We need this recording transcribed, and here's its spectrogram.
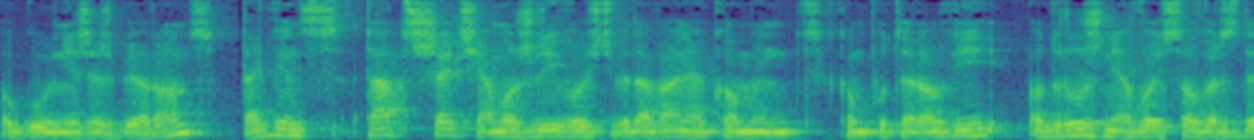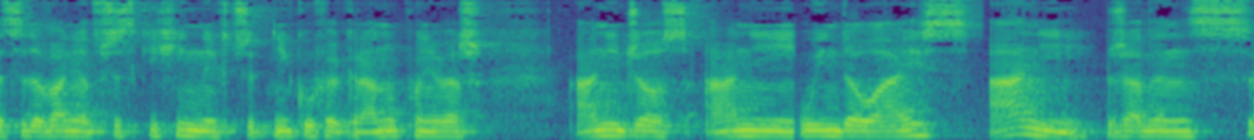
ogólnie rzecz biorąc. Tak więc ta trzecia możliwość wydawania komend komputerowi odróżnia VoiceOver zdecydowanie od wszystkich innych czytników ekranu, ponieważ ani JAWS, ani Windows, ani żaden z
